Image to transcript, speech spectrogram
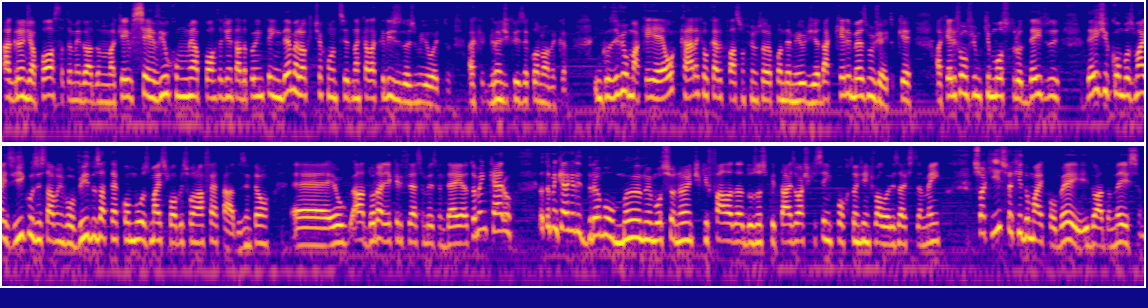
a grande aposta também do Adam McKay serviu como minha porta de entrada para eu entender melhor o que tinha acontecido naquela crise de 2008, a grande crise econômica. Inclusive, o McKay é o cara que eu quero que faça um filme sobre a pandemia o dia, daquele mesmo jeito, porque aquele foi um filme que mostrou desde, desde como os mais ricos estavam envolvidos até como os mais pobres foram afetados. Então, é, eu adoraria que ele fizesse a mesma ideia. Eu também quero, eu também quero aquele drama humano, emocionante que fala da, dos hospitais. Eu acho que isso é importante a gente valorizar isso também. Só que isso aqui do Michael Bay e do Adam Mason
